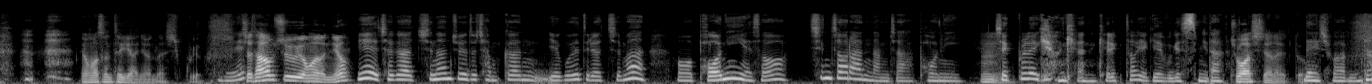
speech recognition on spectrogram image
영화 선택이 아니었나 싶고요. 네. 자, 다음 주 영화는요? 예, 제가 지난주에도 잠깐 예고해드렸지만, 어, 버니에서 친절한 남자, 버니. 음. 잭 블랙이 연기하는 캐릭터 얘기해보겠습니다. 좋아하시잖아요, 또. 네, 좋아합니다.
